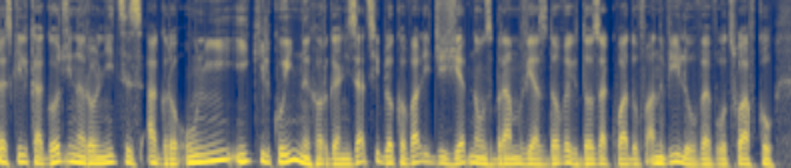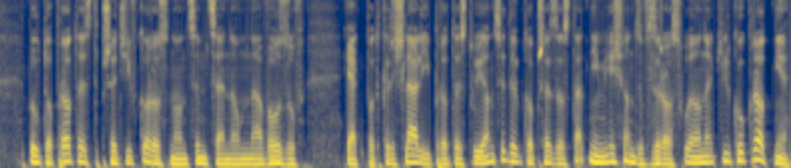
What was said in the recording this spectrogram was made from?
Przez kilka godzin rolnicy z Agrounii i kilku innych organizacji blokowali dziś jedną z bram wjazdowych do zakładów Anwilu we Włocławku. Był to protest przeciwko rosnącym cenom nawozów. Jak podkreślali protestujący, tylko przez ostatni miesiąc wzrosły one kilkukrotnie.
